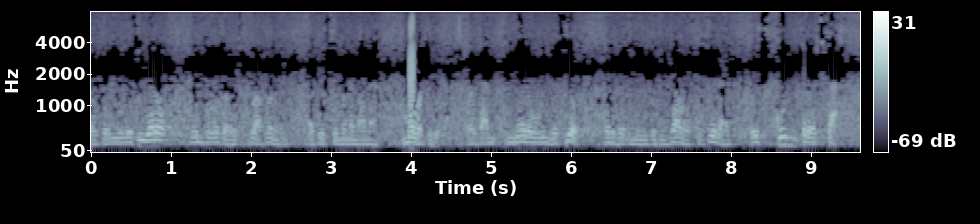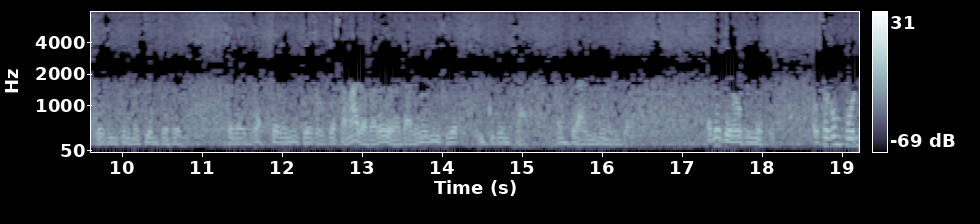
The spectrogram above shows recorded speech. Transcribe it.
el que diu de Figaro, doncs aleshores probablement acostumem a anar molt equilibrats. Per tant, primera obligació per desmilitaritzar la societat és contrastar les informacions que tenim saber exactament què és el que s'amaga darrere de cada notícia i començar a entrar-hi una mica. Aquest era el primer punt. El segon punt,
